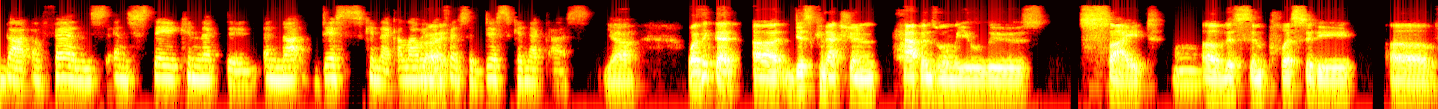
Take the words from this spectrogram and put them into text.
that offense and stay connected and not disconnect allowing the offense to disconnect us Yeah. Well, I think that uh, disconnection happens when we lose sight Mm. of the simplicity of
